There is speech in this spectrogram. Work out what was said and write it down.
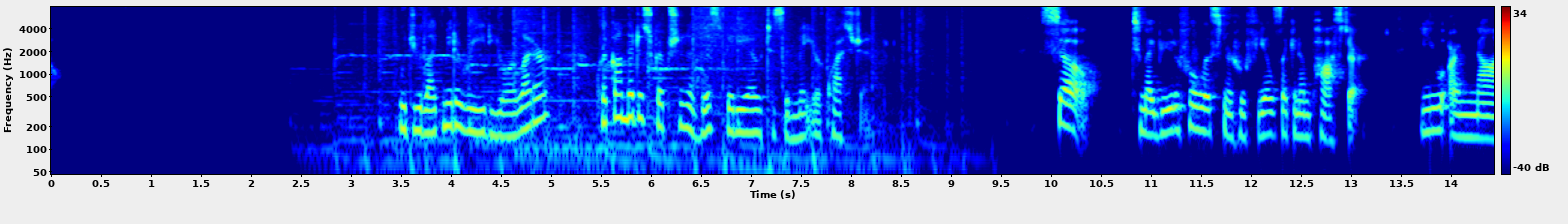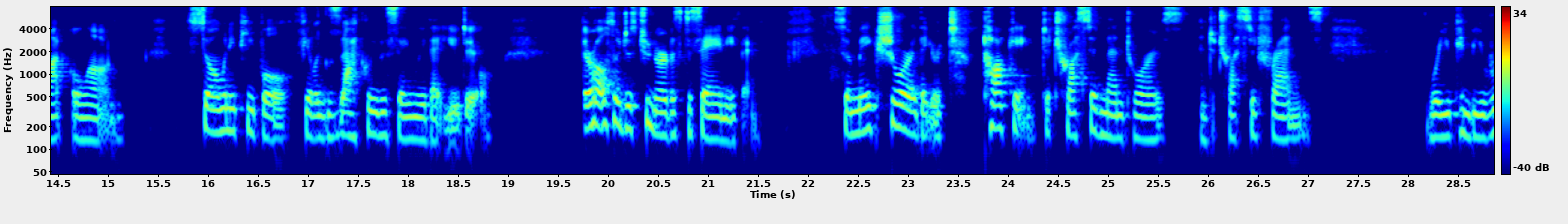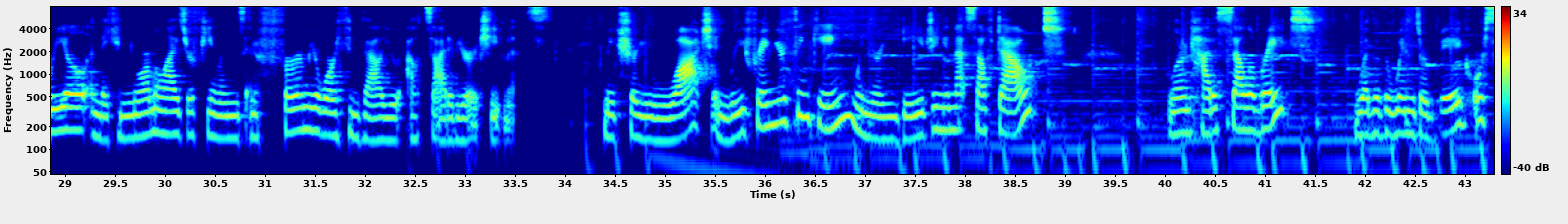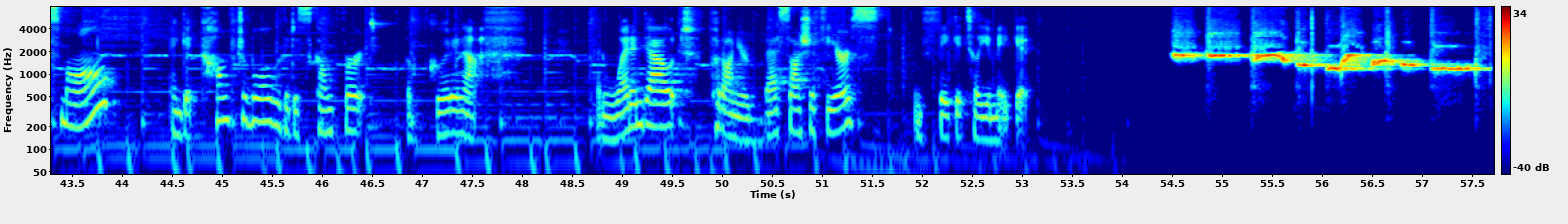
Would you like me to read your letter? Click on the description of this video to submit your question. So, to my beautiful listener who feels like an imposter, you are not alone. So many people feel exactly the same way that you do. They're also just too nervous to say anything. So make sure that you're t- talking to trusted mentors and to trusted friends where you can be real and they can normalize your feelings and affirm your worth and value outside of your achievements. Make sure you watch and reframe your thinking when you're engaging in that self doubt. Learn how to celebrate, whether the wins are big or small, and get comfortable with the discomfort of good enough. And when in doubt, put on your best Sasha Fierce and fake it till you make it.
